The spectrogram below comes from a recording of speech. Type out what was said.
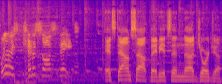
Where is Kennesaw State? It's down south, baby. It's in uh, Georgia.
